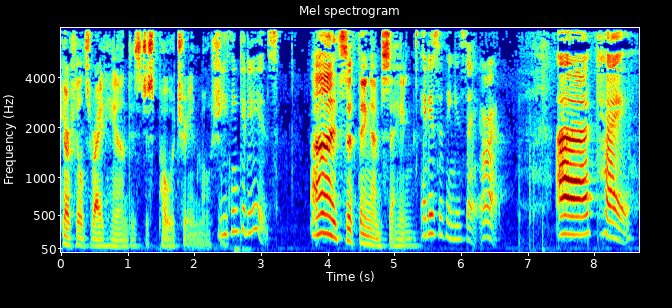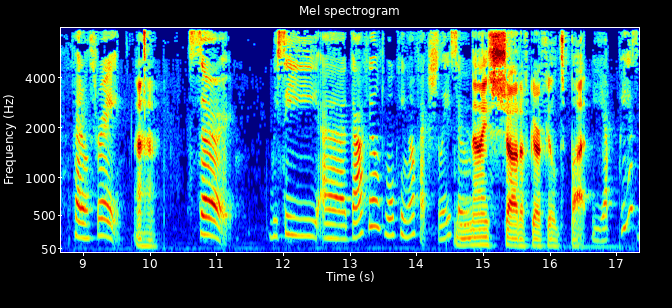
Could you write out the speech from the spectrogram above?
Garfield's right hand is just poetry in Do motion. you think it is? Ah, it's a thing I'm saying. It is the thing you're saying. All right. Uh, okay. Panel three. Uh huh. So we see uh, Garfield walking off. Actually, so Nice shot of Garfield's butt. yep, he has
